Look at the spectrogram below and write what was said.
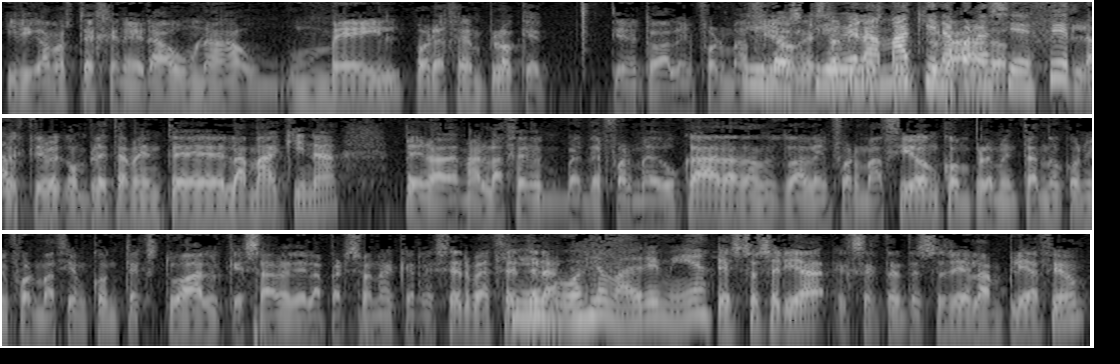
y digamos te genera una, un mail, por ejemplo, que tiene toda la información. Y lo está escribe bien la máquina, por así decirlo. Lo escribe completamente la máquina, pero además lo hace de, pues, de forma educada, dando toda la información, complementando con información contextual que sabe de la persona que reserva, Qué etcétera. bueno, madre mía. Esto sería, exactamente, esto sería la ampliación.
